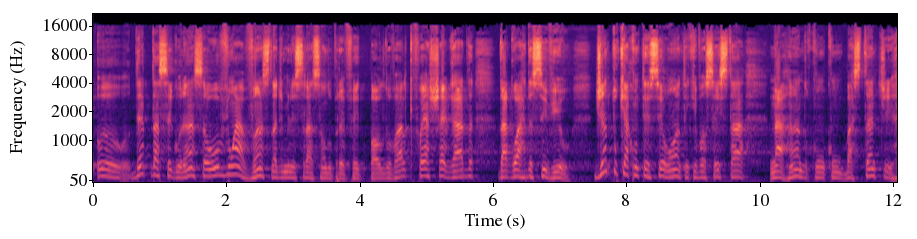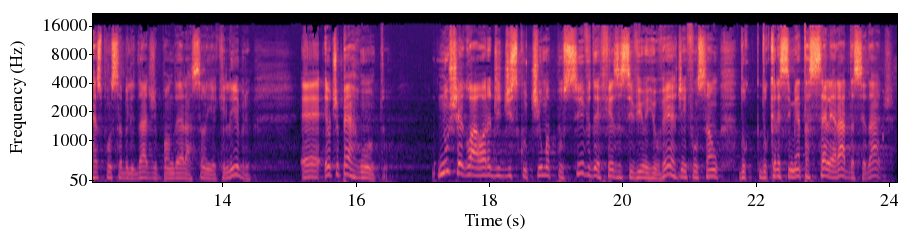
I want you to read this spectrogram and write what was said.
dentro da segurança, houve um avanço na administração do prefeito Paulo do Vale, que foi a chegada da Guarda Civil. Diante do que aconteceu ontem, que você está narrando com, com bastante responsabilidade de ponderação e equilíbrio, é, eu te pergunto, não chegou a hora de discutir uma possível defesa civil em Rio Verde em função do, do crescimento acelerado da cidade?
